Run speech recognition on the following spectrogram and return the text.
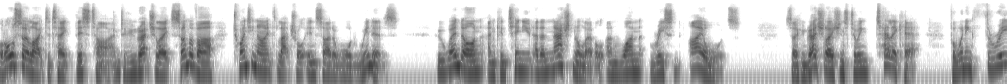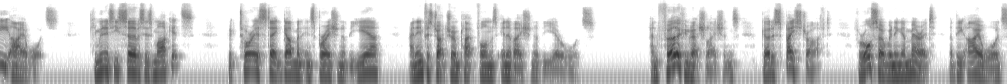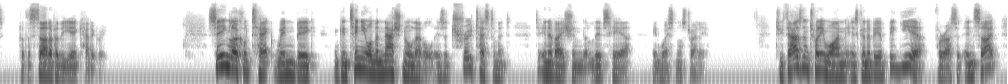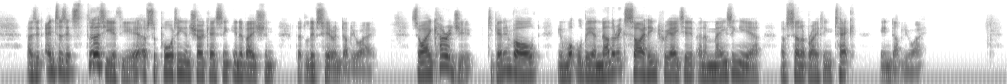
I'd also like to take this time to congratulate some of our 29th Lateral INCITE Award winners who went on and continued at a national level and won recent iAwards. So, congratulations to Intellicare for winning three iAwards Community Services Markets, Victoria State Government Inspiration of the Year, and Infrastructure and Platforms Innovation of the Year awards. And further congratulations go to Spacedraft for also winning a merit at the iAwards for the Startup of the Year category. Seeing local tech win big and continue on the national level is a true testament to innovation that lives here in Western Australia. 2021 is going to be a big year for us at INCITE as it enters its 30th year of supporting and showcasing innovation that lives here in WA. So I encourage you to get involved in what will be another exciting, creative, and amazing year of celebrating tech in WA.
